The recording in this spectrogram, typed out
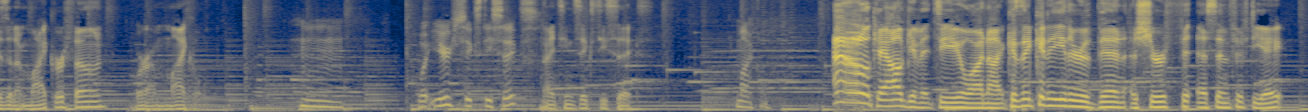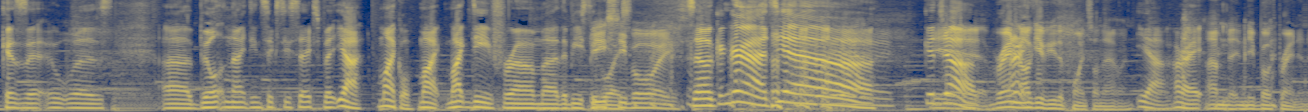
Is it a microphone or a Michael? Hmm. What year? 66? 1966. Michael. Oh, okay, I'll give it to you. Why not? Because it could either have been a Shure fi- SM58 because it, it was uh, built in 1966. But yeah, Michael, Mike, Mike D from uh, the Beastie, Beastie Boys. Boys. So congrats, yeah, good Yeah. job, Brandon. All I'll give you the points on that one. Yeah, all right, and you're both Brandon.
